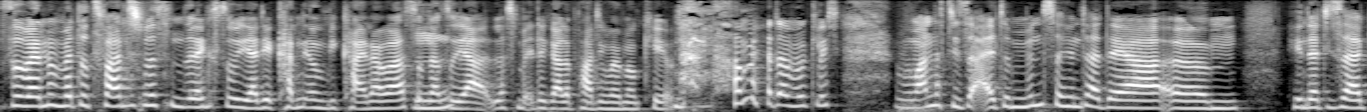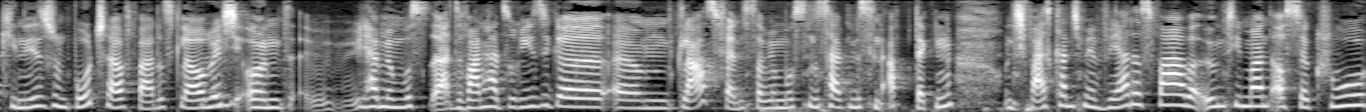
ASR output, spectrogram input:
so wenn du Mitte 20 bist und denkst du, ja, dir kann irgendwie keiner was. Und Mhm. dann so, ja, lass mal illegale Party machen, okay. Und dann haben wir da wirklich, wo waren das, diese alte Münze hinter der, ähm, hinter dieser chinesischen Botschaft war das, glaube ich. Mhm. Und äh, ja, wir mussten, also waren halt so riesige ähm, Glasfenster, wir mussten das halt ein bisschen abdecken. Und ich weiß gar nicht mehr, wer das war, aber irgendjemand aus der Crew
